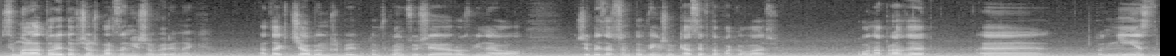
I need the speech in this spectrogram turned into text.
Symulatory to wciąż bardzo niszowy rynek. A tak chciałbym, żeby to w końcu się rozwinęło, żeby zaczęto większą kasę w to pakować, bo naprawdę e, to nie jest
